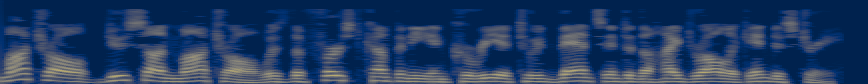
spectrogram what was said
Mottrol, Doosan Mottrol was the first company in Korea to advance into the hydraulic industry.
